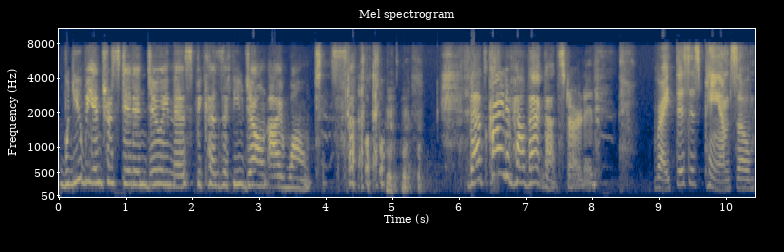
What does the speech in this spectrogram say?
"Would you be interested in doing this? Because if you don't, I won't." So that's kind of how that got started. Right. This is Pam. So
